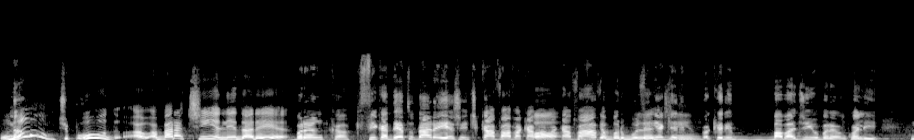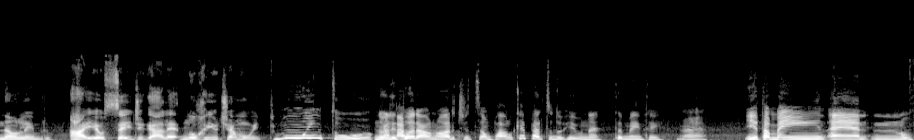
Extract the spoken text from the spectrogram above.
Um- Não? Tipo, O, a, a baratinha ali da areia. branca, que fica dentro da areia. A gente cavava, cavava, Ó, cavava. fica borbulhadinho. Tinha aquele, aquele babadinho branco ali. Não lembro. Aí eu sei de galera. No Rio tinha muito. Muito. No Catava litoral muito. norte de São Paulo, que é perto do Rio, né? Também tem. É. E também é, no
